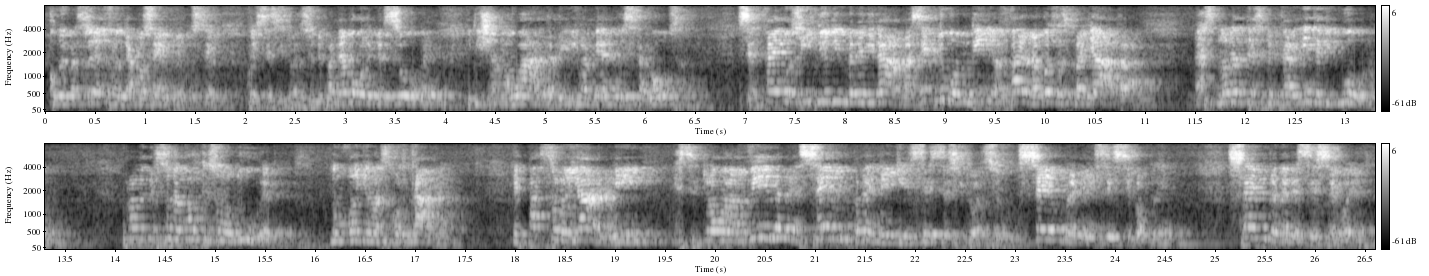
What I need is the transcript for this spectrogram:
Come pastori affrontiamo sempre queste, queste situazioni, parliamo con le persone e diciamo guarda, devi cambiare questa cosa. Se fai così Dio ti benedirà, ma se tu continui a fare una cosa sbagliata, eh, non ti aspettare niente di buono. Però le persone a volte sono dure, non vogliono ascoltare e passano gli anni e si trovano a vivere sempre nelle stesse situazioni, sempre negli stessi problemi, sempre nelle stesse guerre.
